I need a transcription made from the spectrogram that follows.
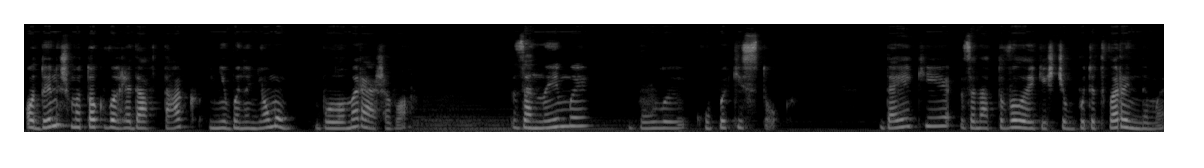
Один шматок виглядав так, ніби на ньому було мережево. За ними були купи кісток. Деякі занадто великі, щоб бути тваринними,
